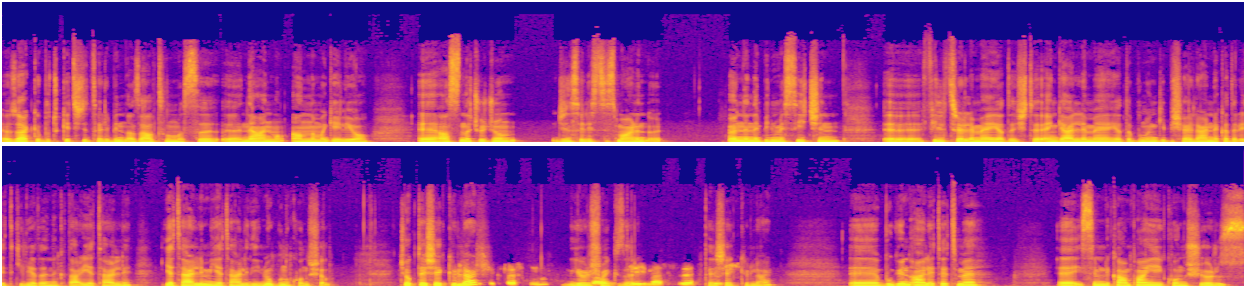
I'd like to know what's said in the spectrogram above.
e, özellikle bu tüketici talebinin azaltılması e, ne anlama geliyor? E, aslında çocuğun cinsel istismarının önlenebilmesi için e, filtreleme ya da işte engelleme ya da bunun gibi şeyler ne kadar etkili ya da ne kadar yeterli? Yeterli mi yeterli değil mi bunu konuşalım. Çok teşekkürler. Teşekkürler. Görüşmek üzere. Yayınlar size. Teşekkürler. Ee, bugün alet etme e, isimli kampanyayı konuşuyoruz.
